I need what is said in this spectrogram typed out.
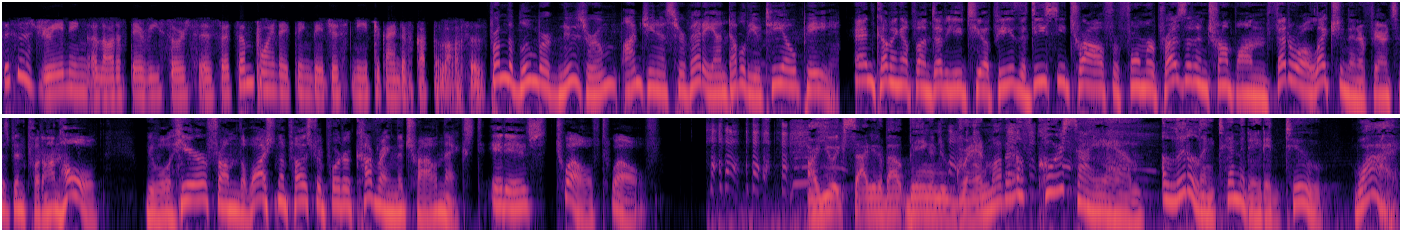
this is draining a lot of their resources. So at some point, I think they just need to kind of cut the losses. From the Bloomberg Newsroom, I'm Gina Cervetti on WTOP. And coming up on WTOP, the D.C. trial for former President Trump on federal election interference has been put on hold. We will hear from the Washington Post reporter covering the trial next. It is 1212. Are you excited about being a new grandmother? Of course I am. A little intimidated too. Why?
